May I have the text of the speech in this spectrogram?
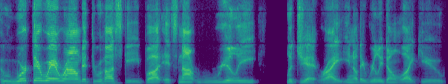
who work their way around it through Husky, but it's not really legit, right? You know, they really don't like you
